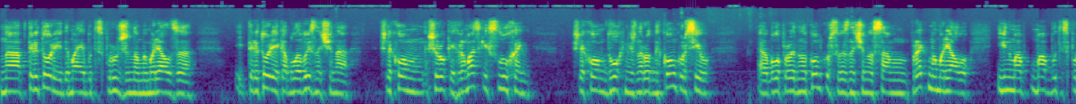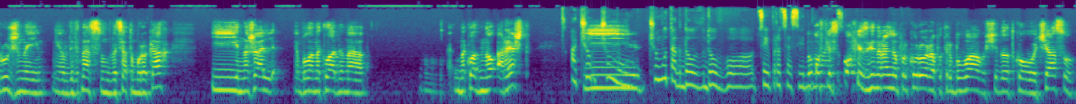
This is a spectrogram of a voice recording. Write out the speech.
на території, де має бути споруджено меморіал за територія, яка була визначена шляхом широких громадських слухань, шляхом двох міжнародних конкурсів. Було проведено конкурс, визначено сам проект меморіалу, і він мав, мав бути споруджений в 19-20 роках. І, на жаль, була накладена накладено арешт. А чому, І- чому? чому так дов- довго цей процес Ну, відбувається? офіс, офіс генерального прокурора потребував ще додаткового часу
